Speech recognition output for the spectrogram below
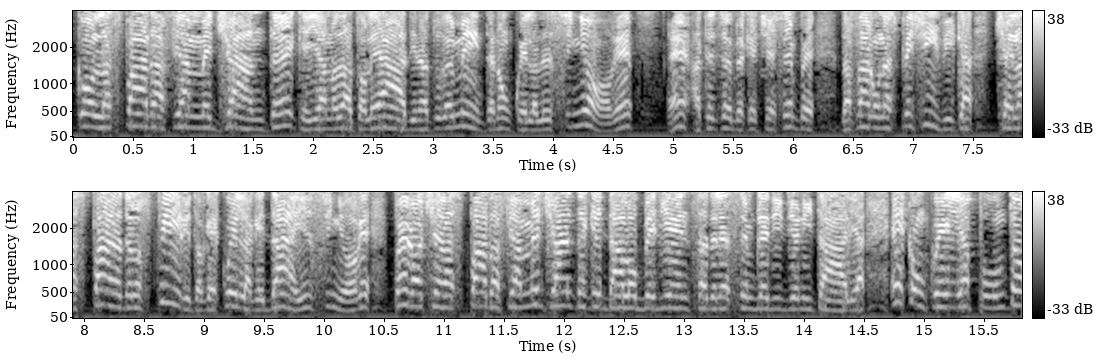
con la spada fiammeggiante che gli hanno dato le Adi naturalmente, non quella del Signore, eh, attenzione perché c'è sempre da fare una specifica, c'è la spada dello Spirito che è quella che dà il Signore però c'è la spada fiammeggiante che dà l'obbedienza delle assemblee di Dio in Italia e con quelli appunto,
